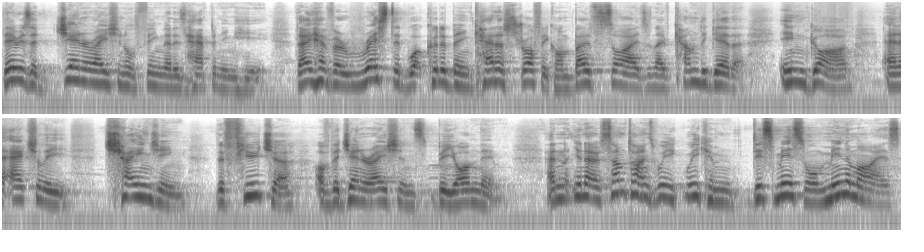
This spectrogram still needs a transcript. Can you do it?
there is a generational thing that is happening here. They have arrested what could have been catastrophic on both sides and they've come together in God and actually changing the future of the generations beyond them. And, you know, sometimes we, we can dismiss or minimize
